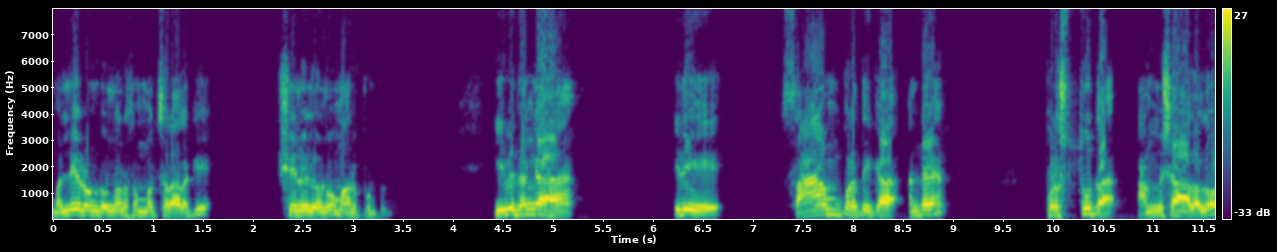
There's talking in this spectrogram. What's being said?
మళ్ళీ రెండున్నర సంవత్సరాలకి శనిలోనూ మార్పు ఉంటుంది. ఈ విధంగా ఇది సాంప్రతిక అంటే ప్రస్తుత అంశాలలో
